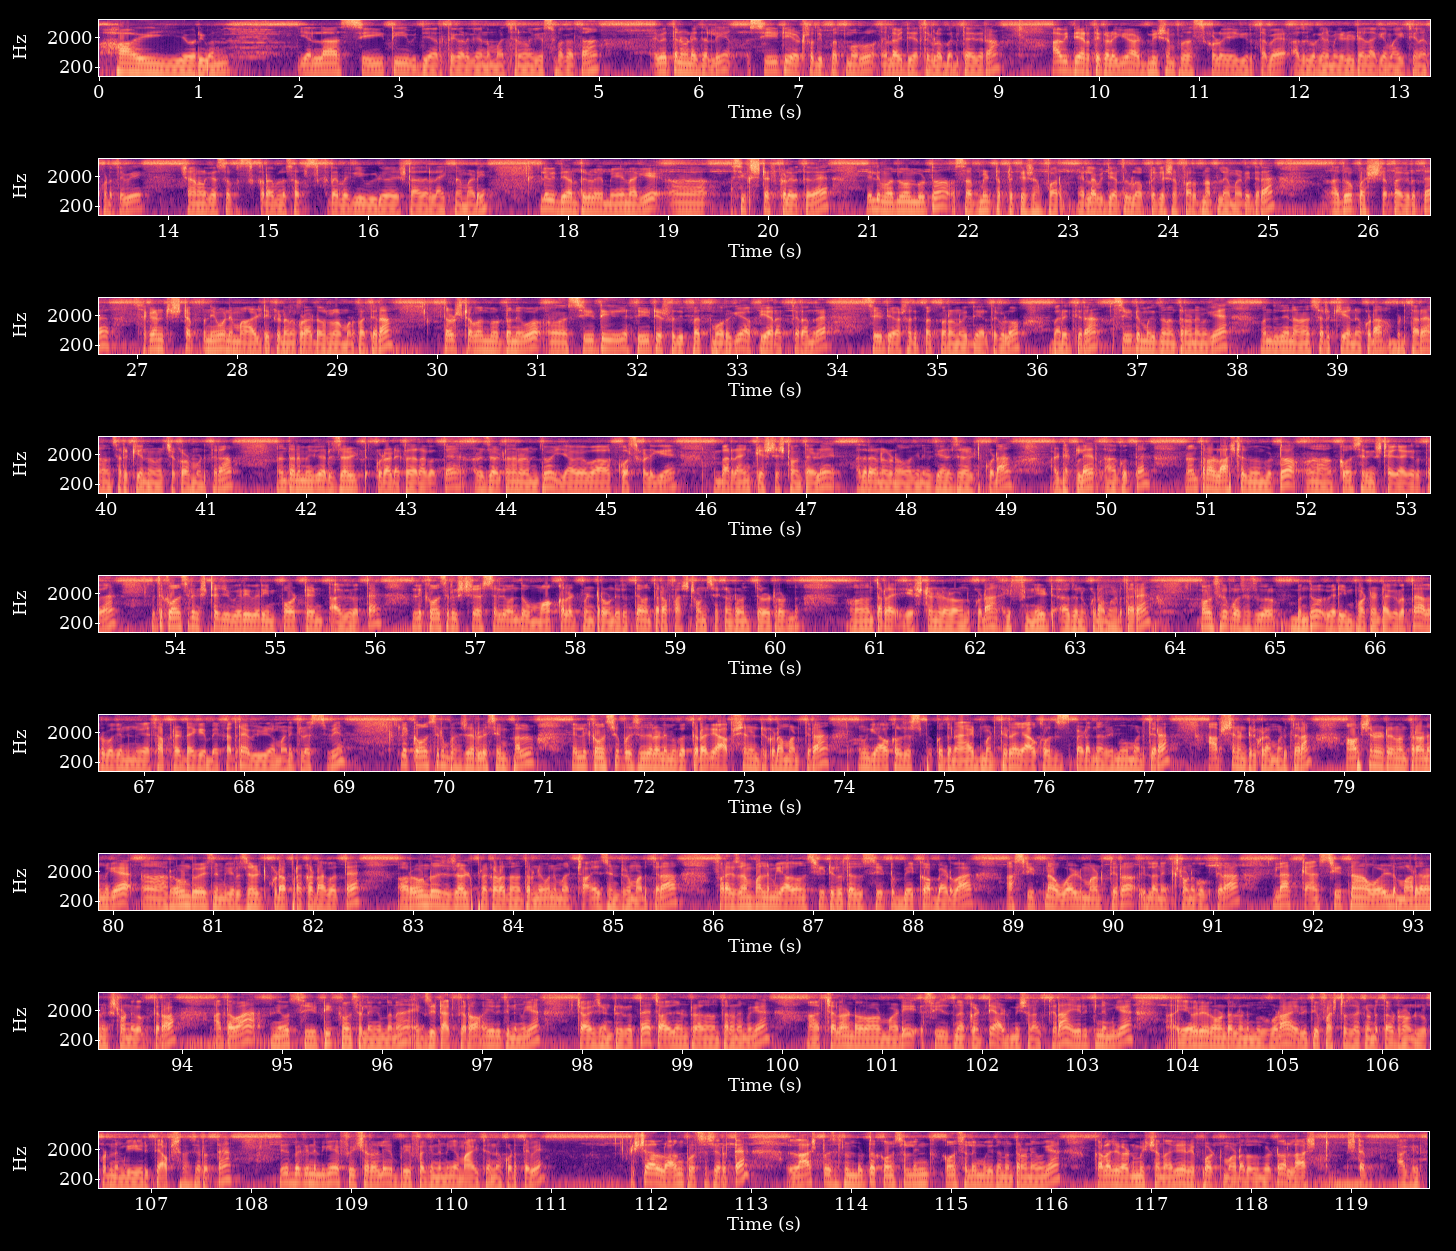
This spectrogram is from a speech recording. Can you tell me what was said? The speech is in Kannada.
ಹಾಯ್ ಎವ್ರಿವನ್ ಎಲ್ಲ ಸಿ ಇ ಟಿ ವಿದ್ಯಾರ್ಥಿಗಳಿಗೆ ನಮ್ಮ ಚಾನಲ್ಗೆ ಸ್ವಾಗತ. ಇವತ್ತಿನ ವಿಡಿಯೋದಲ್ಲಿ ಸಿ ಇ ಟಿ ಎರಡು ಸಾವಿರದ ಇಪ್ಪತ್ತ್ಮೂರು ಎಲ್ಲ ವಿದ್ಯಾರ್ಥಿಗಳು ಬರಿತಾ ಇದ್ದೀರಾ? ಆ ವಿದ್ಯಾರ್ಥಿಗಳಿಗೆ ಅಡ್ಮಿಷನ್ ಪ್ರೊಸೆಸ್ಗಳು ಹೇಗಿರ್ತವೆ? ಅದ್ರ ಬಗ್ಗೆ ನಿಮಗೆ ಡೀಟೇಲ್ ಆಗಿ ಮಾಹಿತಿಯನ್ನು ಕೊಡ್ತೀವಿ. ಚಾನಲ್ಗೆ ಸಬ್ಸ್ಕ್ರೈಬ್ ಸಬ್ಸ್ಕ್ರೈಬ್ ಆಗಿ ವಿಡಿಯೋ ಇಷ್ಟ ಆದರೆ ಲೈಕ್ನ ಮಾಡಿ. ಇಲ್ಲಿ ವಿದ್ಯಾರ್ಥಿಗಳಿಗೆ ಮೇಯ್ನಾಗಿ ಸಿಕ್ಸ್ ಸ್ಟೆಪ್ಗಳಿರ್ತವೆ ಇಲ್ಲಿ ಮೊದಲು ಬಂದ್ಬಿಟ್ಟು ಸಬ್ಮಿಟ್ ಅಪ್ಲಿಕೇಶನ್ ಫಾರ್ಮ್ ಎಲ್ಲ ವಿದ್ಯಾರ್ಥಿಗಳು ಅಪ್ಲಿಕೇಶನ್ ಫಾರ್ಮ್ನ ಅಪ್ಲೈ ಮಾಡಿದ್ದೀರಾ? ಅದು ಫಸ್ಟ್ ಸ್ಟೆಪ್ ಆಗಿರುತ್ತೆ. ಸೆಕೆಂಡ್ ಸ್ಟೆಪ್ ನೀವು ನಿಮ್ಮ ಆಲ್ ಟಿಕೆಟನ್ನು ಕೂಡ ಡೌನ್ಲೋಡ್ ಮಾಡ್ಕೊತೀರಾ? ತರ್ಡ್ ಸ್ಟೆಪ್ ಬಂದ್ಬಿಟ್ಟು ನೀವು ಸಿ ಟಿ ಸಿ ಟಿ ಎರಡು ಸಾವಿರದ ಇಪ್ಪತ್ತ್ಮೂರಿಗೆ ಅಪಿಯರ್ ಆಗ್ತೀರಾ? ಅಂದರೆ ಸಿ ಟಿ ಎರಡು ಸಾವಿರದ ಇಪ್ಪತ್ತ್ಮೂರನ್ನು ವಿದ್ಯಾರ್ಥಿಗಳು ಬರೀತೀರಾ? ಸಿ ಟಿ ಮುಗಿದ ನಂತರ ನಿಮಗೆ ಒಂದು ದಿನ ಆನ್ಸರ್ ಕೀಯನ್ನು ಕೂಡ ಬಿಡ್ತಾರೆ. ಆನ್ಸರ್ ಕೀಯನ್ನು ಚೆಕ್ಔಟ್ ಮಾಡ್ತೀರಾ? ನಂತರ ನಿಮಗೆ ರಿಸಲ್ಟ್ ಕೂಡ ಡೆಕ್ಲೇರ್ ಆಗುತ್ತೆ. ರಿಸಲ್ಟ್ ಅಂದರೆ ನಿಮ್ಮದು ಯಾವ್ಯಾವ ಕೋರ್ಸ್ಗಳಿಗೆ ನಿಮ್ಮ ರ್ಯಾಂಕ್ ಎಷ್ಟೆಷ್ಟು ಅಂತ ಹೇಳಿ ಅದರ ಅನುಗುಣವಾಗಿ ನಿಮಗೆ ರಿಸಲ್ಟ್ ಕೂಡ ಡೆಕ್ಲೇರ್ ಆಗುತ್ತೆ. ನಂತರ ಲಾಸ್ಟ್ ಬಂದುಬಿಟ್ಟು ಕೌನ್ಸಿಲಿಂಗ್ ಸ್ಟೇಜ್ ಆಗಿರ್ತದೆ ಮತ್ತು counselling stage very very important ಆಗಿರುತ್ತೆ. ಇಲ್ಲಿ ಕೌನ್ಸಿಲಿಂಗ್ ಸ್ಟೇಜಲ್ಲಿ ಒಂದು ಮಾಕ್ ಅಲಾಟ್ಮೆಂಟ್ ರೌಂಡ್ ಇರುತ್ತೆ. ಒಂಥರ first round second round third round ನಂತರ ಎಕ್ಸ್ಟೆಂಡೆಡ್ ರೌಂಡ್ ಕೂಡ ಇಫ್ ನೀಡ್ ಅದನ್ನು ಕೂಡ ಮಾಡ್ತಾರೆ. ಕೌನ್ಸಿಲಿಂಗ್ ಪ್ರೊಸೆಸ್ಗಳು ಬಂದು ವೆರಿ ಇಂಪಾರ್ಟೆಂಟ್ ಆಗಿರುತ್ತೆ. ಅದ್ರ ಬಗ್ಗೆ ನಿಮಗೆ ಸಪ್ರೇಟಾಗಿ ಬೇಕಾದರೆ ವಿಡಿಯೋ ಮಾಡಿ ತಿಳಿಸ್ತೀವಿ. ಇಲ್ಲಿ ಕೌನ್ಸಿಲಿಂಗ್ ಪ್ರೊಸೀಜರಲ್ಲಿ ಸಿಂಪಲ್ ಇಲ್ಲಿ ಕೌನ್ಸಿಲಿಂಗ್ ಪ್ರೊಸೀಜರಲ್ಲಿ ನಿಮಗೆ ಗೊತ್ತಿರೋ ಹಾಗೆ ಆಪ್ಷನ್ ಎಂಟ್ರಿ ಕೂಡ ಮಾಡ್ತೀರಾ. ನಿಮ್ಗೆ ಯಾವ ಕಲರ್ಸ್ ಬೇಕು ಅದನ್ನು ಆ್ಯಡ್ ಮಾಡ್ತೀರಾ. ಯಾವ ಕಲರ್ಸ್ ಬೇಡ ಅದನ್ನು ರಿಮೂವ್ ಮಾಡ್ತೀರಾ. ಆಪ್ಷನ್ ಎಂಟ್ರಿ ಕೂಡ ಮಾಡ್ತೀರಾ. ಆಪ್ಷನ್ ಎಂಟ್ರಿ ನಂತರ ನಿಮಗೆ ರೌಂಡ್ ವೈಸ್ ನಿಮಗೆ ರಿಸಲ್ಟ್ ಕೂಡ ಪ್ರಕಟ ಆಗುತ್ತೆ. ರೌಂಡ್ ವೈಸ್ ರಿಸಲ್ಟ್ ಪ್ರಕಟ ಆದ ನಂತರ ನೀವು ನಿಮ್ಮ ಚಾಯ್ಸ್ ಎಂಟ್ರಿ ಮಾಡ್ತೀರಾ. ಫಾರ್ ಎಕ್ಸಾಂಪಲ್ ನಿಮಗೆ ಯಾವುದೋ ಒಂದು ಸೀಟ್ ಇರುತ್ತೆ. ಅದು ಸೀಟ್ ಬೇಕೋ ಬೇಡವಾ? ಆ ಸೀಟ್ನ ಹೋಲ್ಡ್ ಮಾಡ್ತೀರಾ? ಇಲ್ಲ ನೆಕ್ಸ್ಟ್ ರೌಂಡ್ಗೆ ಹೋಗ್ತೀರಾ? ಇಲ್ಲ ಕ್ಯಾನ್ ಸೀಟ್ನ ಹೋಲ್ಡ್ ಮಾಡಿದ್ರೆ ನೆಕ್ಸ್ಟ್ ರೌಂಡಿಗೆ ಹೋಗ್ತೀರಾ? ಅಥವಾ ನೀವು ಸಿ ಟಿ ಕೌನ್ಸಿಲಿಂಗಿಂದನೇ ಎಕ್ಸಿಟ್ ಆಗ್ತಿರೋ, ಈ ರೀತಿ ನಿಮಗೆ ಚಾಯ್ಸ್ ಎಂಟ್ರಿ ಇರುತ್ತೆ. ಚಾಯ್ಸ್ ಎಂಟ್ರಿ ಆದ ನಂತರ ನಿಮಗೆ ಚಲನ್ ಡೌನ್ಲೋಡ್ ಮಾಡಿ ಫೀಸ್ನ ಕಟ್ಟಿ ಅಡ್ಮಿಷನ್ ಆಗ್ತೀರಾ. ಈ ರೀತಿ ನಿಮಗೆ ಎವ್ರಿ ರೌಂಡಲ್ಲೂ ನಿಮಗೆ ಕೂಡ ಈ ರೀತಿ ಫಸ್ಟ್ ಸೆಕೆಂಡ್ ತರ್ಡ್ ರೌಂಡಲ್ಲಿ ಕೂಡ ನಿಮಗೆ ಈ ರೀತಿ ಆಪ್ಷನ್ಸ್ ಇರುತ್ತೆ. ಇದ್ರ ಬಗ್ಗೆ ನಿಮಗೆ ಫ್ಯೂಚರಲ್ಲಿ ಬ್ರೀಫಾಗಿ ನಿಮಗೆ ಮಾಹಿತಿಯನ್ನು ಕೊಡ್ತೇವೆ. ಇಷ್ಟೆಲ್ಲ ಲಾಂಗ್ ಪ್ರೊಸೆಸ್ ಇರುತ್ತೆ. ಲಾಸ್ಟ್ ಪ್ರೊಸೆಸ್ ಬಂದುಬಿಟ್ಟು ಕೌನ್ಸಿಲಿಂಗ್ ಕೌನ್ಸಿಲಿಂಗ್ ಮುಗಿದ ನಂತರ ನಿಮಗೆ ಕಾಲೇಜಿಗೆ ಅಡ್ಮಿಷನ್ ಆಗಿ ರಿಪೋರ್ಟ್ ಮಾಡೋದು ಬಂದುಬಿಟ್ಟು ಲಾಸ್ಟ್ ಸ್ಟೆಪ್ ಆಗಿರುತ್ತೆ.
